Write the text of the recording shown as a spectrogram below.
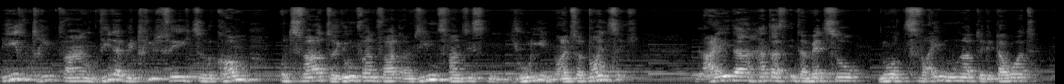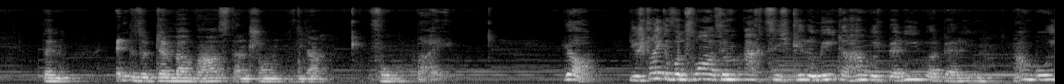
diesen Triebwagen wieder betriebsfähig zu bekommen und zwar zur Jungfernfahrt am 27. Juli 1990. Leider hat das Intermezzo nur zwei Monate gedauert, denn Ende September war es dann schon wieder vorbei. Ja, die Strecke von 285 Kilometer Hamburg-Berlin oder Berlin-Hamburg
